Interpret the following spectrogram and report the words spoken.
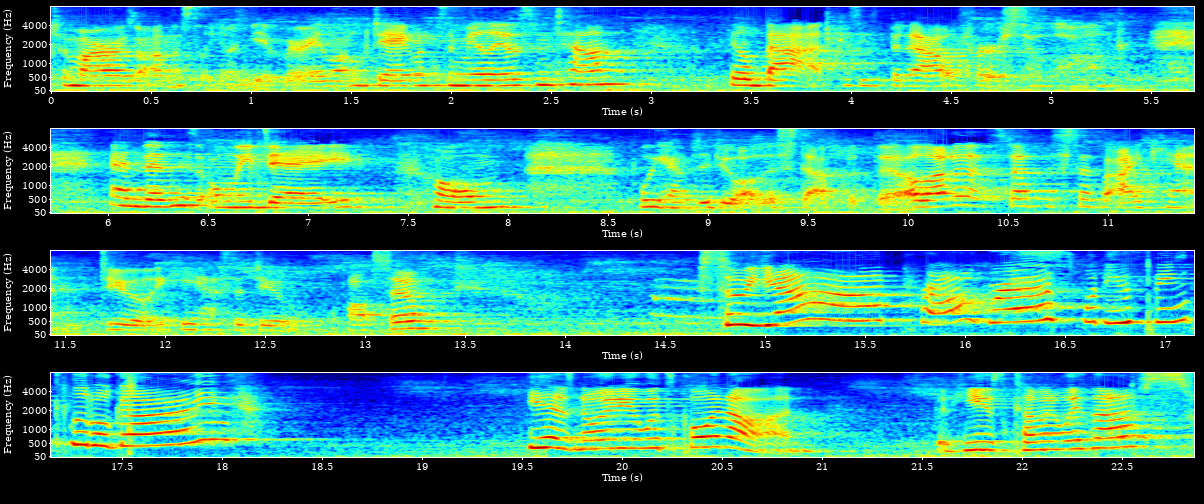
tomorrow's honestly gonna be a very long day once Emilio's in town. Feel bad because he's been out for so long. And then his only day home, we have to do all this stuff. But the, a lot of that stuff is stuff I can't do, like he has to do also. So yeah, progress. What do you think, little guy? He has no idea what's going on, but he is coming with us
